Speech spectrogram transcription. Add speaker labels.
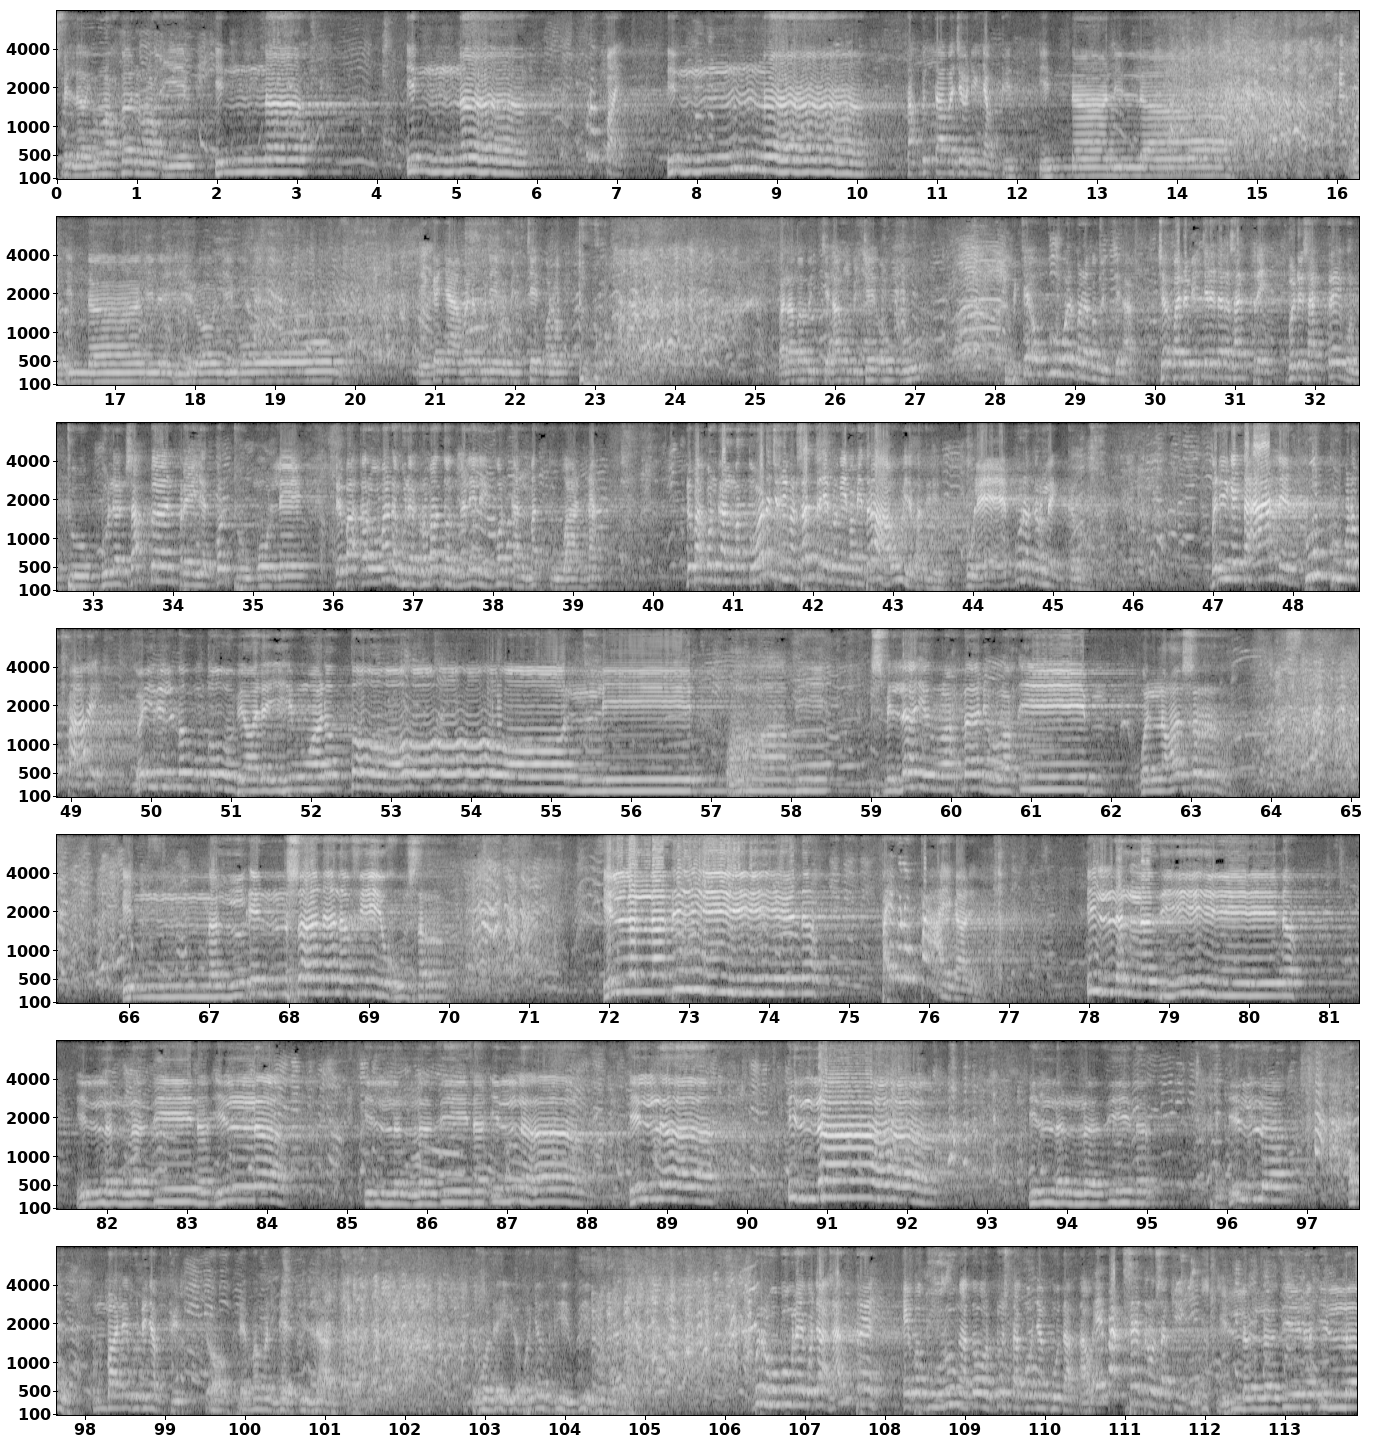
Speaker 1: Bismillahirrahmanirrahim. Inna Inna Berapa Inna Tak betah macam dia nyampit Inna lillah. Wa inna ilaihi raji'un. Ini kan nyaman aku dia berbicit malam Pada berbicit aku berbicit onggu Berbicit onggu kan pada berbicit aku Cek pada bicara dalam santri Benda santri pun duk Bulan saban Prayat pun duk mulai Debak karo mana bulan Ramadan Ngalele kon kalmat tuana Debak kon kalmat tuana Cek dengan santri Bang imam tahu ya hadirin Boleh Pura kerlengker Beri kita aneh Kuku penepai غير المغضوب عليهم ولا الضالين آمين بسم الله الرحمن الرحيم والعصر. إن الإنسان لفي خسر إلا الذين pai kali إلا الذين إلا الذين إلا إلا الذين إلا إلا إلا إلا الذين إلا Abu, kembali bude nyapit. Oh, lima menit illa. Tunggu deh, apa jam TV berhubung dengan kocak santri eh guru atau dus takut yang ku tak tahu eh mak saya terus sakit illa alladzina illa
